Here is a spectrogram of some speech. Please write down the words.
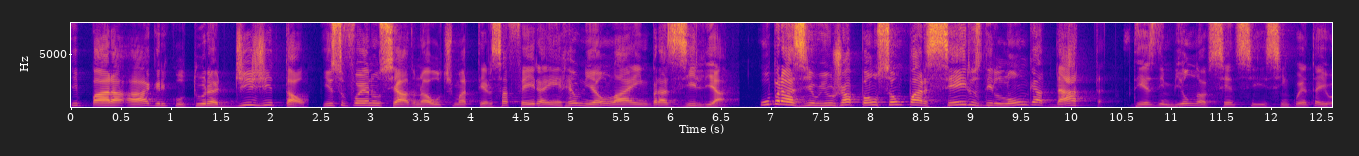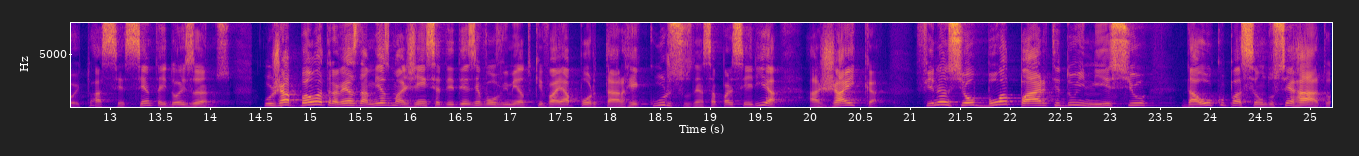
e para a agricultura digital. Isso foi anunciado na última terça-feira em reunião lá em Brasília. O Brasil e o Japão são parceiros de longa data, desde 1958, há 62 anos. O Japão, através da mesma agência de desenvolvimento que vai aportar recursos nessa parceria, a JICA, financiou boa parte do início da ocupação do Cerrado,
